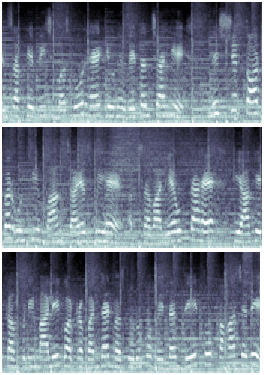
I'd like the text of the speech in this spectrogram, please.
इन सब के बीच मजदूर है कि उन्हें वेतन चाहिए। निश्चित तौर पर उनकी मांग जायज़ भी है। अब सवाल यह उठता है कि आखिर कंपनी मालिक और प्रबंधन मजदूरों को वेतन दे तो कहाँ से दे?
